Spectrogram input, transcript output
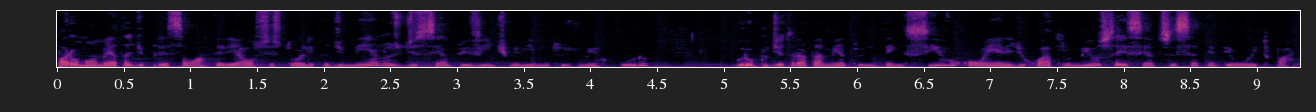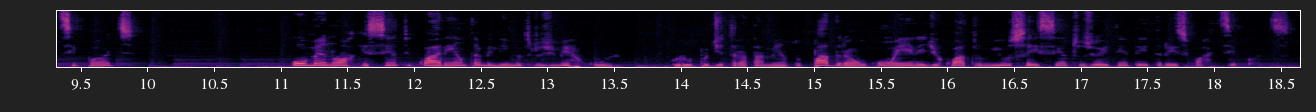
para uma meta de pressão arterial sistólica de menos de 120 mm de mercúrio, grupo de tratamento intensivo com N de 4.678 participantes, ou menor que 140 mm de mercúrio, grupo de tratamento padrão com N de 4.683 participantes.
